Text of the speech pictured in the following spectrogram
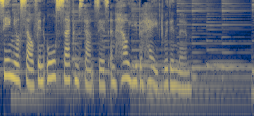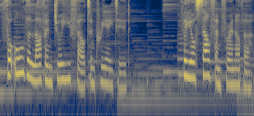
Seeing yourself in all circumstances and how you behaved within them. For all the love and joy you felt and created. For yourself and for another.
